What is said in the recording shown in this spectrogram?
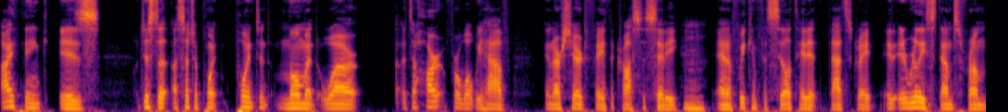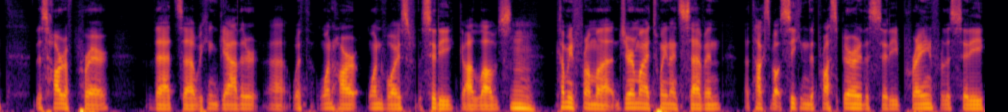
I think is just a, a such a point poignant moment where it's a heart for what we have in our shared faith across the city. Mm. And if we can facilitate it, that's great. It, it really stems from this heart of prayer that uh, we can gather uh, with one heart, one voice for the city God loves. Mm. Coming from uh, Jeremiah 29 7, that talks about seeking the prosperity of the city, praying for the city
